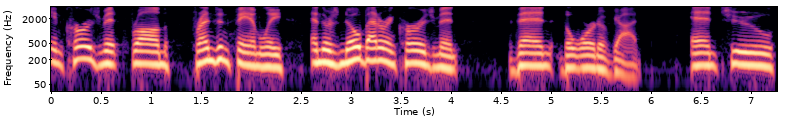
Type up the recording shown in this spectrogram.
encouragement from friends and family, and there's no better encouragement than the Word of God, and to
